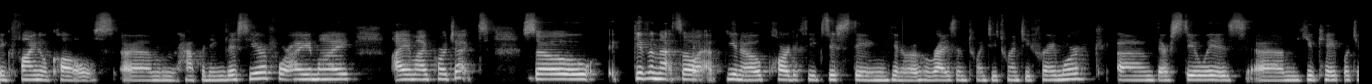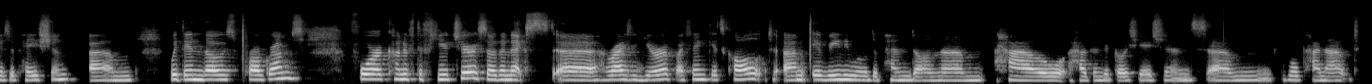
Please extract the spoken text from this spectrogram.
think final calls um, happening this year for IMI IMI projects. So given that's all you know part of the existing you know Horizon 2020 framework, um, there still is um, UK participation um, within those programs. For kind of the future, so the next uh, Horizon Europe, I think it's called. Um, it really will depend on um, how how the negotiations will pan out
